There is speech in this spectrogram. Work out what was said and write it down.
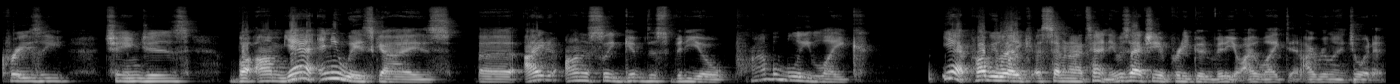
crazy changes, but um, yeah. Anyways, guys, uh, I'd honestly give this video probably like. Yeah, probably like a 7 out of 10. It was actually a pretty good video. I liked it. I really enjoyed it.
